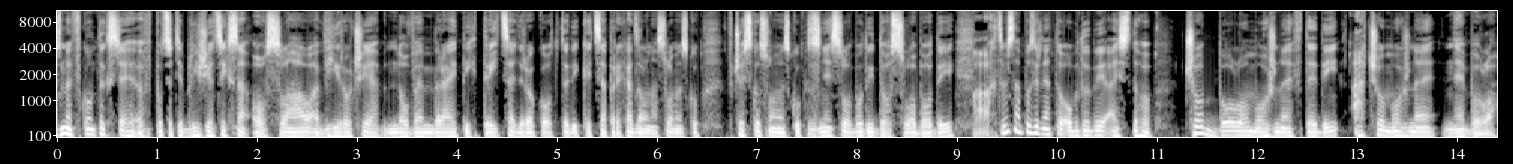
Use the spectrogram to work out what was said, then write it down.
Sme v kontexte v podstate blížiacich sa osláv a výročia novembra tých 30 rokov odtedy, keď sa prechádzalo na Slovensku, v Československu z neslobody do slobody. A chcem sa pozrieť na to obdobie aj z toho, čo bolo možné vtedy a čo možné nebolo.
